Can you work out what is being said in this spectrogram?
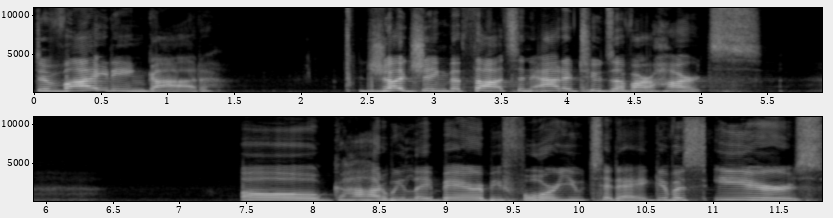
dividing, God, judging the thoughts and attitudes of our hearts. Oh God, we lay bare before you today. Give us ears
